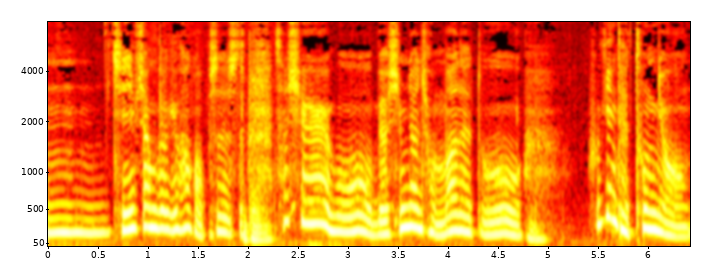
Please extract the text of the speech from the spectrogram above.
음, 진입 장벽이 확 없어졌어요. 네. 사실 뭐 몇십 년 전만 해도 네. 흑인 대통령, 뭐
